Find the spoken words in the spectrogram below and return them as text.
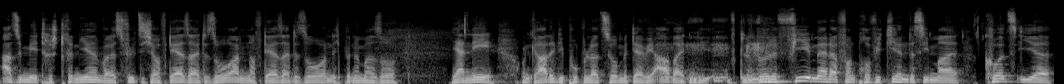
asymmetrisch trainieren, weil es fühlt sich auf der Seite so an auf der Seite so und ich bin immer so, ja, nee. Und gerade die Population, mit der wir arbeiten, die würde viel mehr davon profitieren, dass sie mal kurz ihr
